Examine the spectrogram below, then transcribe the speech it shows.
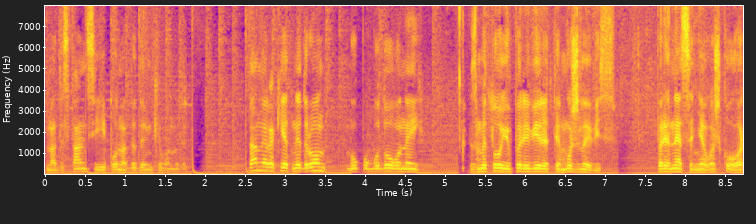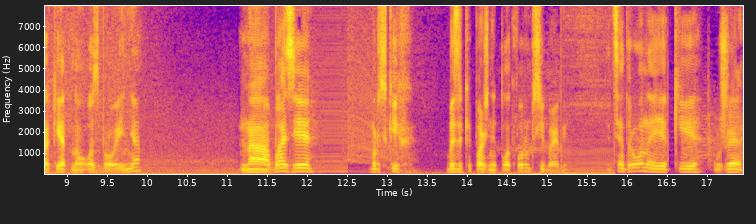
на дистанції понад 1 км. Даний ракетний дрон був побудований з метою перевірити можливість перенесення важкого ракетного озброєння на базі морських безекіпажних платформ Сібебі. Це дрони, які вже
